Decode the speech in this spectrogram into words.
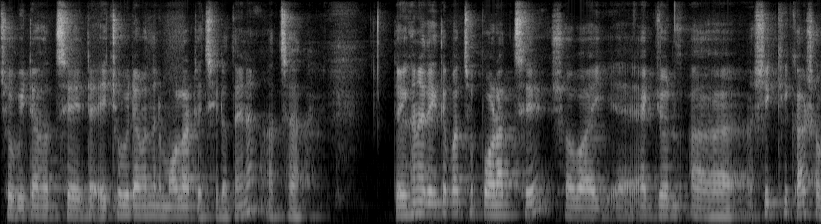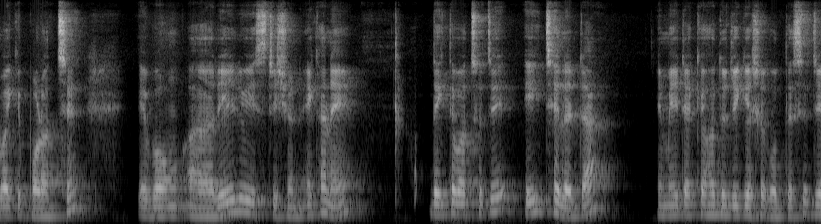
ছবিটা হচ্ছে এটা, এই ছবিটা আমাদের মলাটে ছিল, তাই না? আচ্ছা। তো এখানে দেখতে পাচ্ছ পড়াচ্ছে সবাই একজন শিক্ষিকা সবাইকে পড়াচ্ছে এবং রেলওয়ে স্টেশন। এখানে দেখতে পাচ্ছ যে এই ছেলেটা মেয়েটাকে হয়তো জিজ্ঞাসা করতেছে যে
